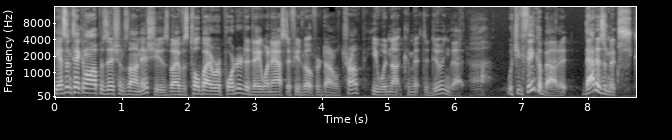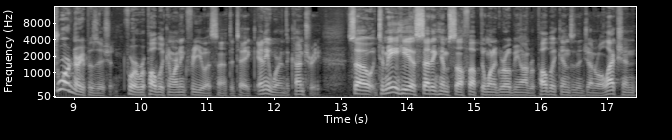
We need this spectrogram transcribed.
He hasn't taken a lot of positions on issues, but I was told by a reporter today when asked if he'd vote for Donald Trump, he would not commit to doing that. Ah. Which, you think about it, that is an extraordinary position for a Republican running for U.S. Senate to take anywhere in the country. So, to me, he is setting himself up to want to grow beyond Republicans in the general election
